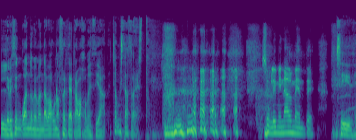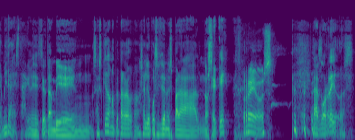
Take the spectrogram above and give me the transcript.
de vez en cuando me mandaba alguna oferta de trabajo, me decía, echa un vistazo a esto. Subliminalmente. Sí, decía, mira esta, que me decía también, ¿sabes que van a preparar, van a salir oposiciones para no sé qué? Correos. Para correos,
